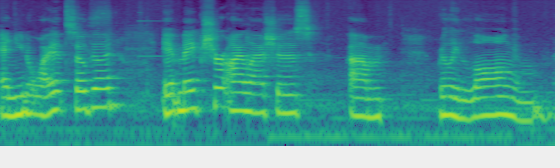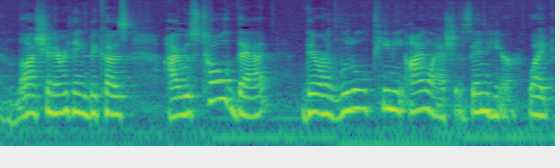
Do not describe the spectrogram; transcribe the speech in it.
And you know why it's so good? It makes your eyelashes um, really long and, and lush and everything because I was told that there are little teeny eyelashes in here. Like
